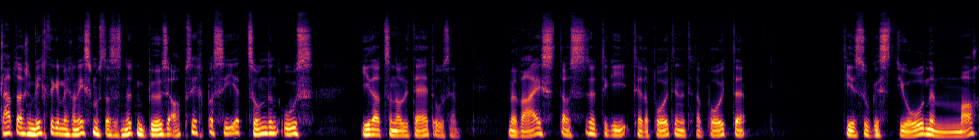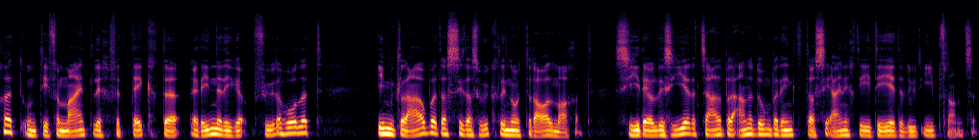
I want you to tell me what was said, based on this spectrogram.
Ich glaube, das ist ein wichtiger Mechanismus, dass es nicht mit böser Absicht passiert, sondern aus Irrationalität heraus. Man weiß, dass solche Therapeutinnen und Therapeuten die Suggestionen machen und die vermeintlich verdeckten Erinnerungen führen im Glauben, dass sie das wirklich neutral machen. Sie realisieren selber auch nicht unbedingt, dass sie eigentlich die Ideen der Leute einpflanzen.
